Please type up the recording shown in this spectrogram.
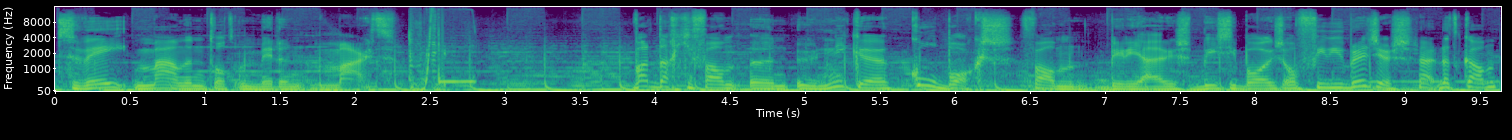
twee maanden tot midden maart. Wat dacht je van een unieke coolbox van Billie Eilish, Beastie Boys of Phoebe Bridgers? Nou, dat kan.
